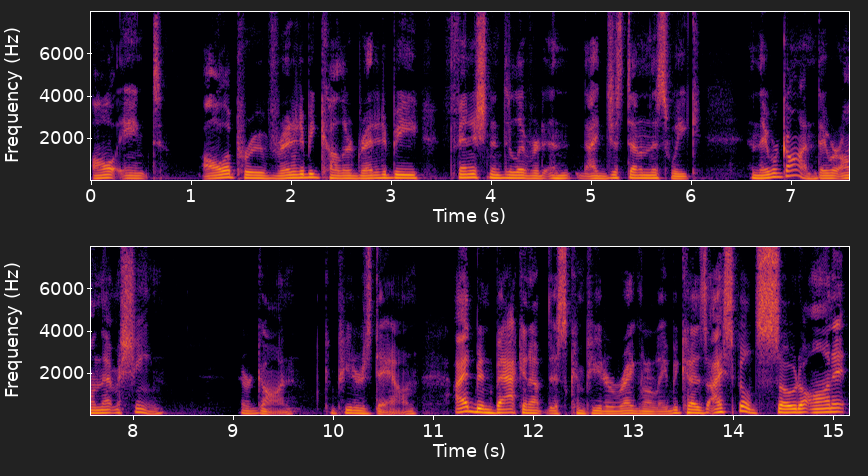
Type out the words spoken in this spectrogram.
all inked, all approved, ready to be colored, ready to be finished and delivered. And I'd just done them this week and they were gone. They were on that machine. They were gone. Computer's down. I had been backing up this computer regularly because I spilled soda on it.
